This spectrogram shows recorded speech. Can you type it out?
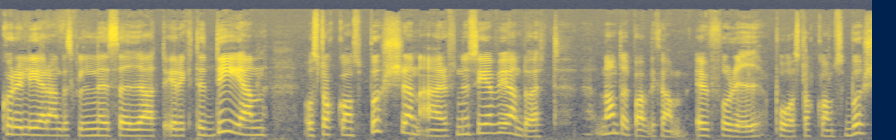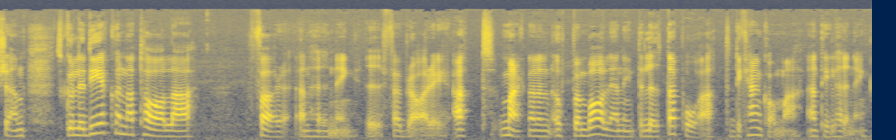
korrelerande skulle ni säga att Erik Thedéen och Stockholmsbörsen är? För nu ser vi ju ändå ett någon typ av liksom eufori på Stockholmsbörsen. Skulle det kunna tala för en höjning i februari? Att marknaden uppenbarligen inte litar på att det kan komma en till höjning?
